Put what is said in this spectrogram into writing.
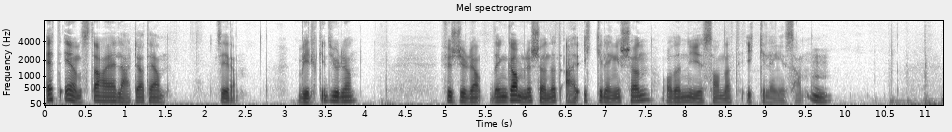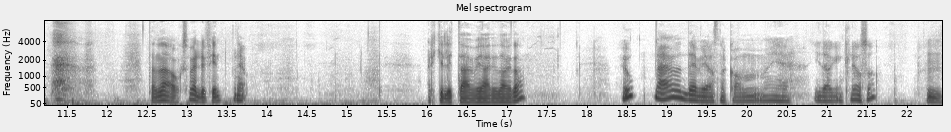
Et eneste har jeg lært i Aten, sier han. Hvilket, Julian? Fyrst Julian, den gamle skjønnhet er ikke lenger skjønn, og den nye sannhet ikke lenger sann. Mm. Den er også veldig fin. Ja. Er det ikke litt der vi er i dag, da? Jo, Det er jo det vi har snakka om i, i dag, egentlig, også. Mm.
